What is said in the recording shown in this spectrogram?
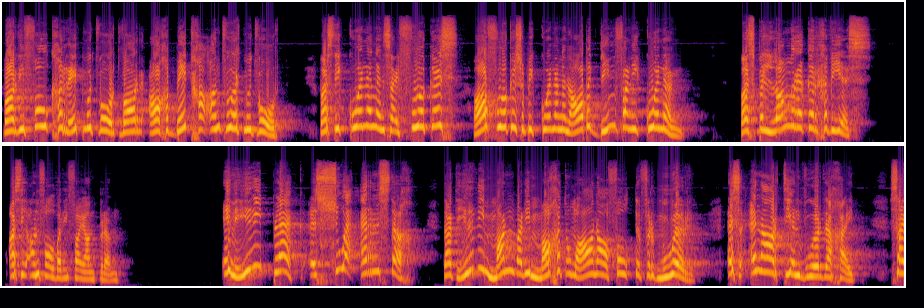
waar die volk gered moet word, waar haar gebed geantwoord moet word. Was die koning in sy fokus, haar fokus op die koning en haar bedien van die koning was belangriker geweest as die aanval wat die vyand bring. En hierdie plek is so ernstig dat hierdie man wat die mag het om haar na 'n volk te vermoor, is in haar teenwoordigheid. Sy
